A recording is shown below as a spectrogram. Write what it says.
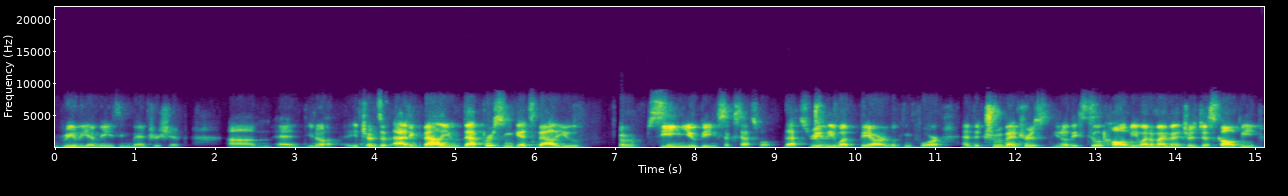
really amazing mentorship um, and you know in terms of adding value that person gets value from seeing you being successful. That's really what they are looking for. And the true mentors, you know, they still call me. One of my mentors just called me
